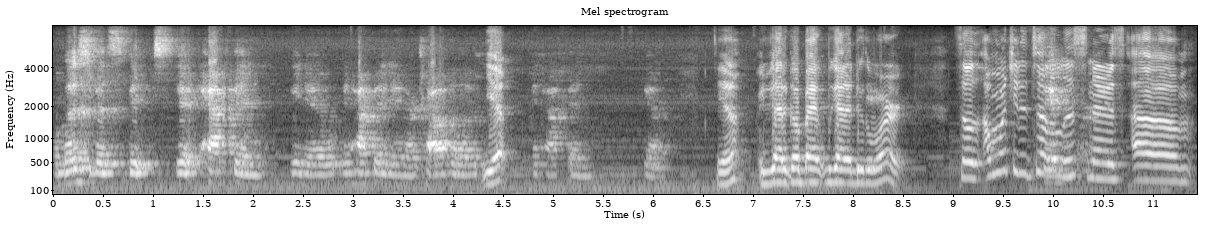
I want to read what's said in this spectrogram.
Well, most of us, it, it happened. You know, it happened in our childhood. Yep. It happened. Yeah. Yep. You got to go back. We got to do the work. So I want you to tell the listeners, um,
